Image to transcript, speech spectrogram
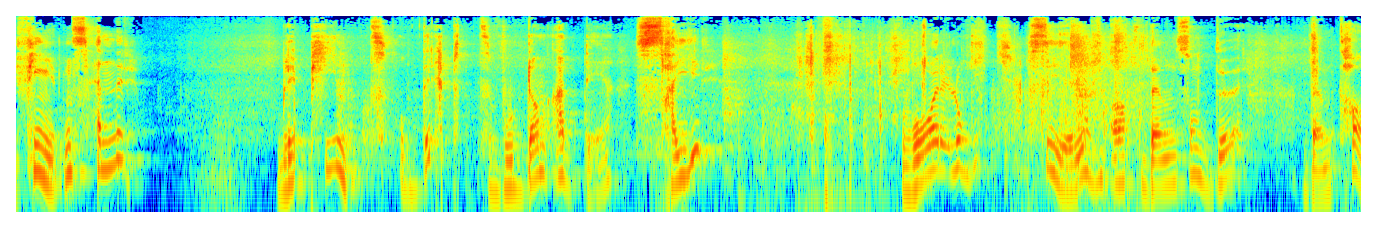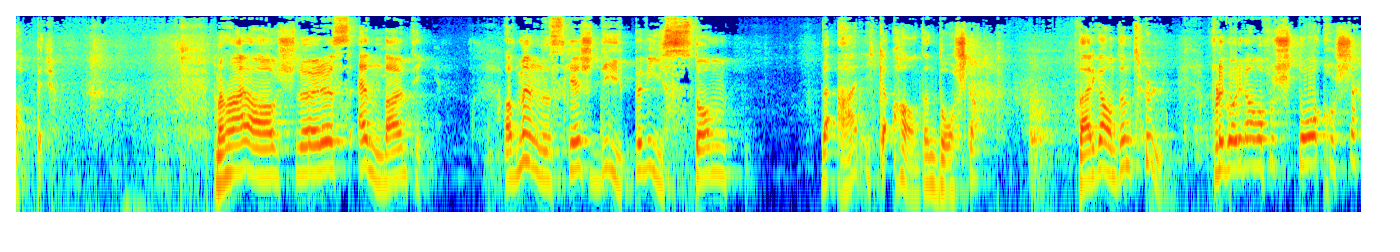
i fiendens hender? Bli pint og drept? Hvordan er det seier? Vår logikk sier jo at den som dør, den taper. Men her avsløres enda en ting at menneskers dype visdom det er ikke annet enn dårskap. Det er ikke annet enn tull. For det går ikke an å forstå korset.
